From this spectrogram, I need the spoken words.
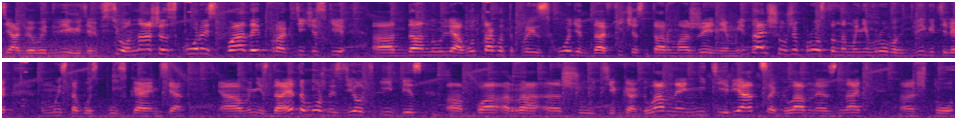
тяговый двигатель. Все, наша скорость падает практически а, до нуля. Вот так вот и происходит, да, фича с торможением. И дальше уже просто на маневровых двигателях мы с тобой спускаемся а, вниз. Да, это можно сделать и без а, парашютика. Главное не теряться, главное знать а, что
